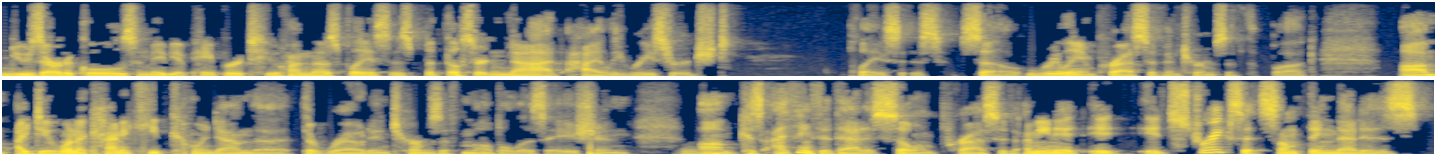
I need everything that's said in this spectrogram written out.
news articles and maybe a paper or two on those places, but those are not highly researched places. So really impressive in terms of the book. Um, I do want to kind of keep going down the the road in terms of mobilization because I think that that is so impressive. I mean, it it it strikes at something that is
